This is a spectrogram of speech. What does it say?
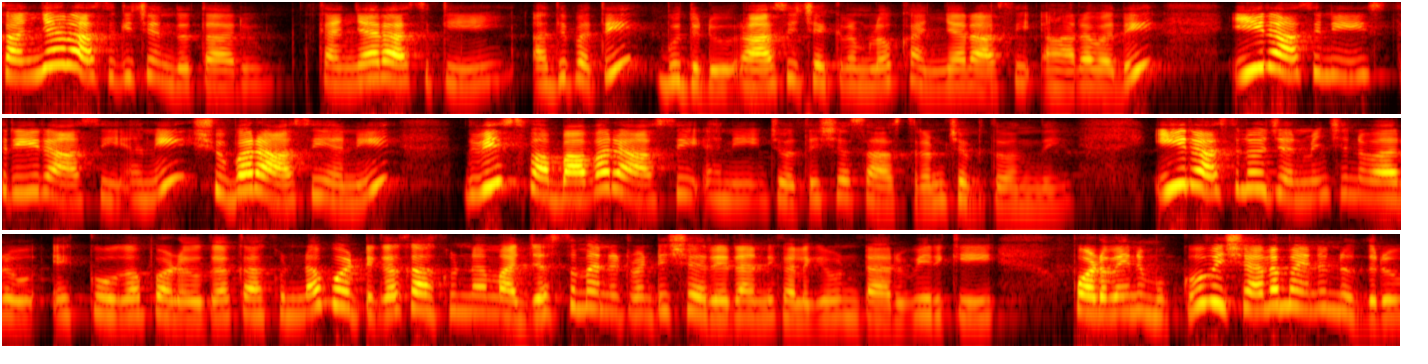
కన్యారాశికి చెందుతారు. కన్యారాశికి అధిపతి బుధుడు. రాశి చక్రంలో కన్యారాశి ఆరవది. ఈ రాశిని స్త్రీ రాశి అని శుభ రాశి అని ద్విస్వభావ రాశి అని జ్యోతిష శాస్త్రం చెబుతోంది. ఈ రాశిలో జన్మించిన వారు ఎక్కువగా పొడవుగా కాకుండా పొట్టిగా కాకుండా మధ్యస్థమైనటువంటి శరీరాన్ని కలిగి ఉంటారు. వీరికి పొడవైన ముక్కు విశాలమైన నుదురు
